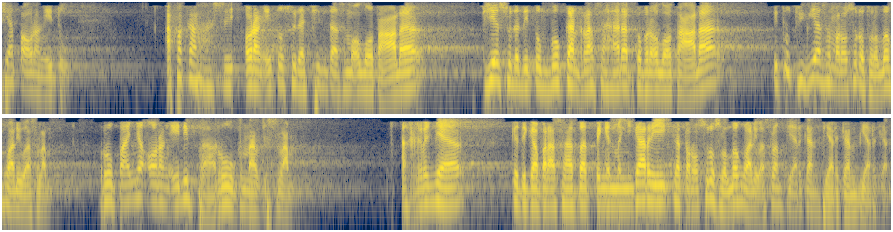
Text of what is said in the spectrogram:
siapa orang itu. Apakah orang itu sudah cinta sama Allah Ta'ala? Dia sudah ditumbuhkan rasa harap kepada Allah Ta'ala? Itu dilihat sama Rasulullah SAW. Rupanya orang ini baru kenal Islam. Akhirnya ketika para sahabat pengen mengingkari, kata Rasulullah SAW, biarkan, biarkan, biarkan.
